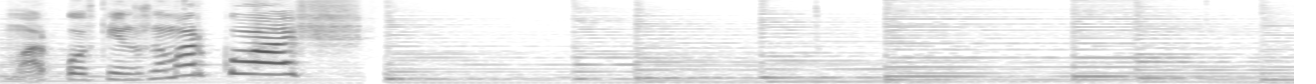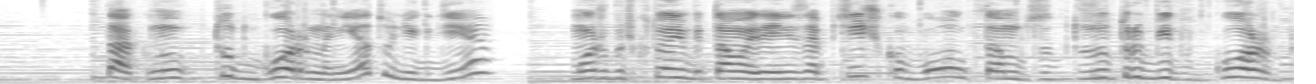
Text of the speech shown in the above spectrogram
Морковь, мне нужна морковь. Так, ну тут горна нету нигде. Может быть, кто-нибудь там, я не знаю, птичка, волк там затрубит в горн.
